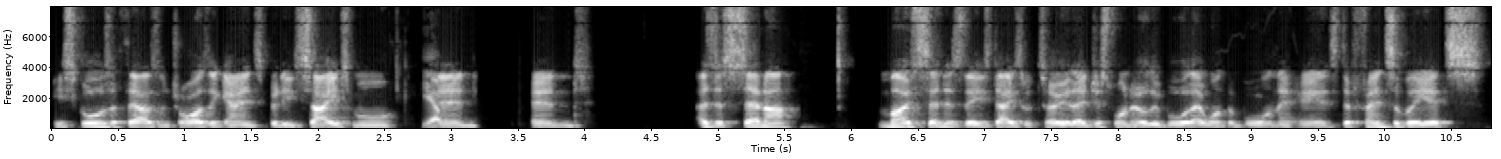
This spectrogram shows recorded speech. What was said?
he scores a thousand tries against, but he saves more. Yep. And and as a centre, most centers these days will tell you they just want early ball. They want the ball in their hands. Defensively, it's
